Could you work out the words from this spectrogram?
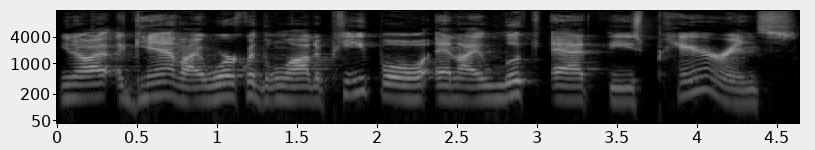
you know, again, I work with a lot of people and I look at these parents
